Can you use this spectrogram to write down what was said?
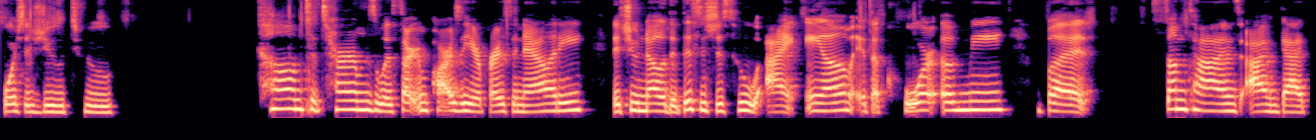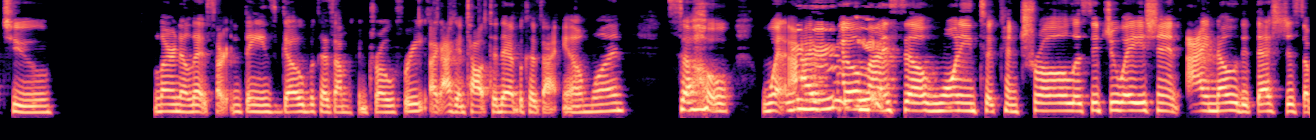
forces you to come to terms with certain parts of your personality that you know that this is just who I am at the core of me. But sometimes I've got to learn to let certain things go because I'm a control freak. Like I can talk to that because I am one. So when mm-hmm. I feel yeah. myself wanting to control a situation, I know that that's just a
